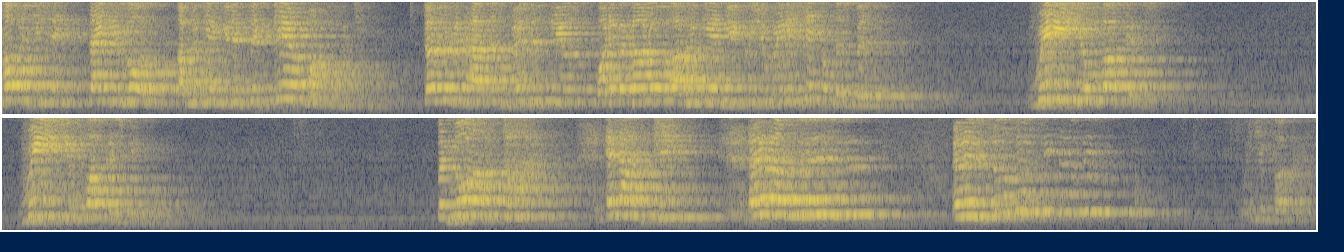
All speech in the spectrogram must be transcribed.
poverty. Say, Thank you, Lord. I'm looking at you to take care of my poverty. Don't look at how this business deals, whatever. No, Lord, I'm looking at you because you've already settled this business. Where is your focus? Where is your focus, people? But Lord, I've died and I've given and I've lived and I still don't see nothing. Where's your focus?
